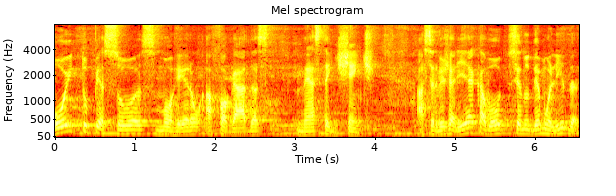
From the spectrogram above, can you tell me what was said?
Oito pessoas morreram afogadas nesta enchente. A cervejaria acabou sendo demolida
